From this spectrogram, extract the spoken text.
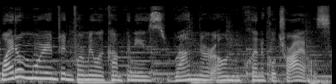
Why don't more infant formula companies run their own clinical trials?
